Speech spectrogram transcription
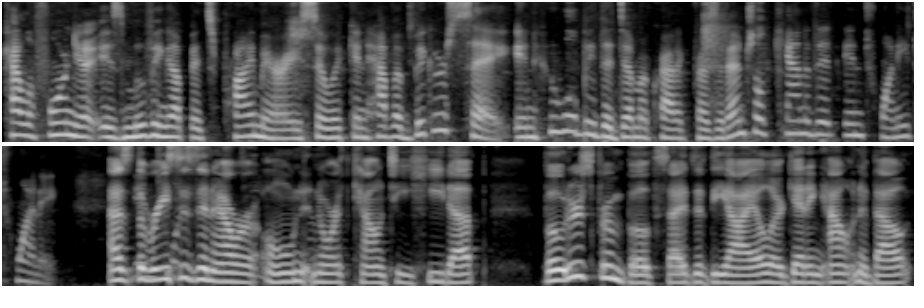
California is moving up its primary so it can have a bigger say in who will be the Democratic presidential candidate in 2020. As the races in our own North County heat up, Voters from both sides of the aisle are getting out and about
